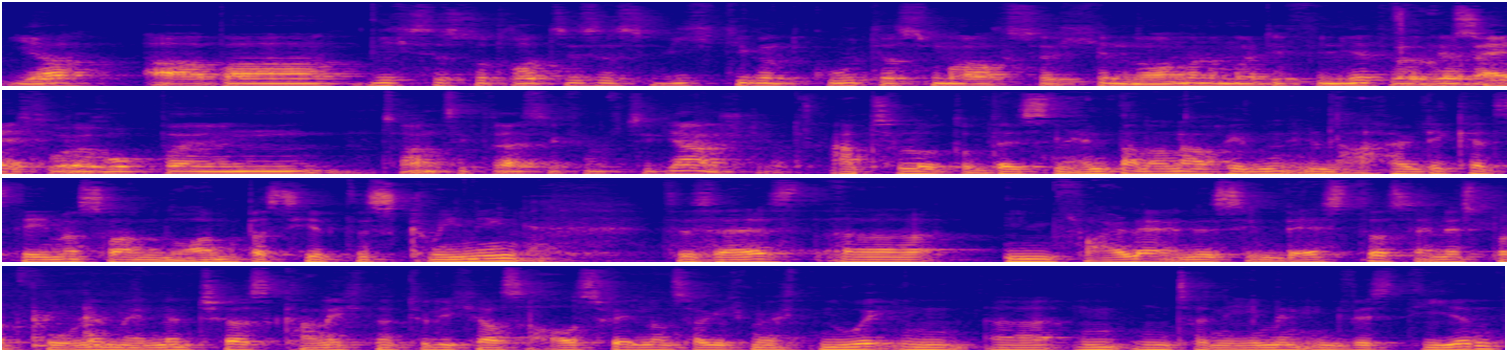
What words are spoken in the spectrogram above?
ja, aber nichtsdestotrotz ist es wichtig und gut, dass man auch solche Normen einmal definiert, weil Absolut. wer weiß, wo Europa in 20, 30, 50 Jahren steht. Absolut. Und das nennt man dann auch im, im Nachhaltigkeitsthema so ein normbasiertes Screening. Das heißt, äh, im Falle eines Investors, eines Portfolio-Managers kann ich natürlich aus auswählen und sage, ich möchte nur in, äh, in Unternehmen investieren,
